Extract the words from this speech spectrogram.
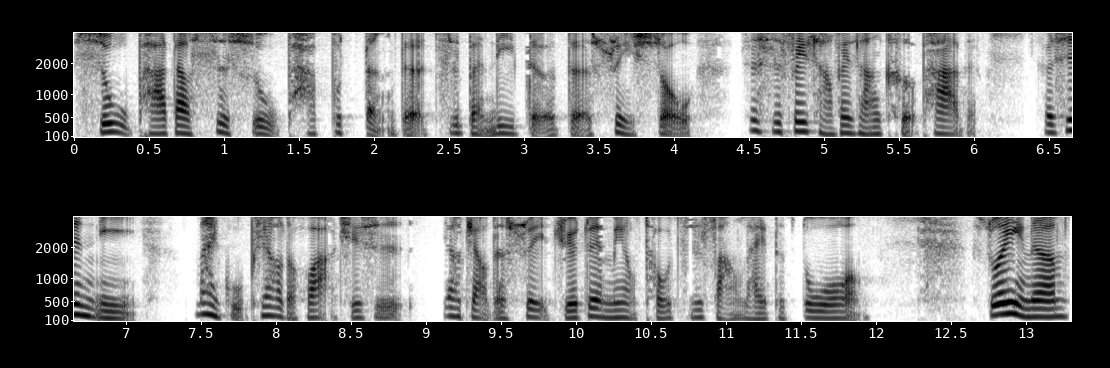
十五趴到四十五趴不等的资本利得的税收，这是非常非常可怕的。可是你卖股票的话，其实要缴的税绝对没有投资房来的多。所以呢，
